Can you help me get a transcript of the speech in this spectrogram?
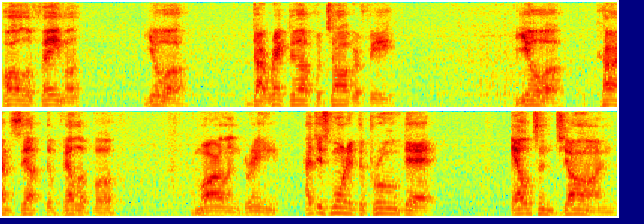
Hall of Famer, your director of photography, your concept developer, Marlon Green. I just wanted to prove that Elton John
